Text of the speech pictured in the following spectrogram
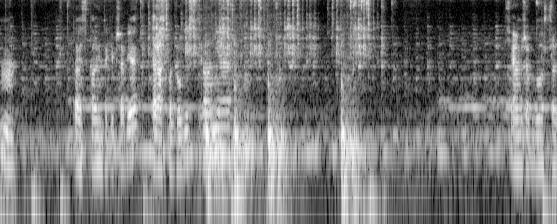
Hmm. To jest kolejny taki przebieg. Teraz po drugiej stronie. Żeby było jeszcze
